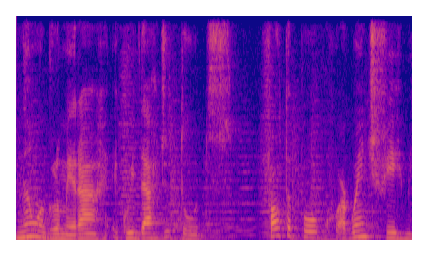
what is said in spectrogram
Não aglomerar é cuidar de todos Falta pouco, aguente firme.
